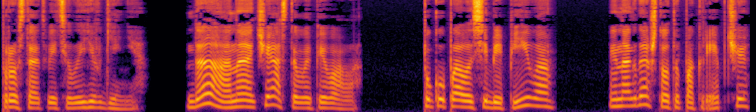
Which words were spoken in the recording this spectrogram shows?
просто ответила Евгения. Да, она часто выпивала. Покупала себе пиво, иногда что-то покрепче,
